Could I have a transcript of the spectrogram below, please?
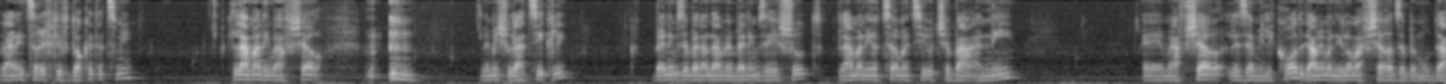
אולי אני צריך לבדוק את עצמי. למה אני מאפשר למישהו להציק לי? בין אם זה בן אדם ובין אם זה ישות. למה אני יוצר מציאות שבה אני מאפשר לזה מלקרות, גם אם אני לא מאפשר את זה במודע.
